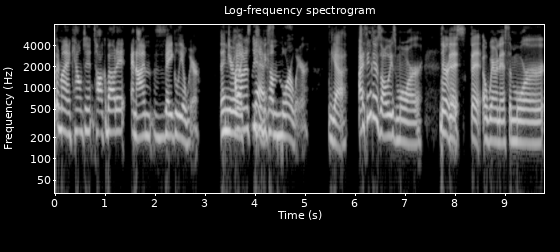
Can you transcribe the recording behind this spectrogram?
and my accountant talk about it, and I'm vaguely aware. And you're I like, honestly yes. should become more aware. Yeah, I think there's always more. There that, is that awareness and more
